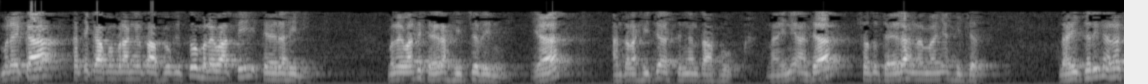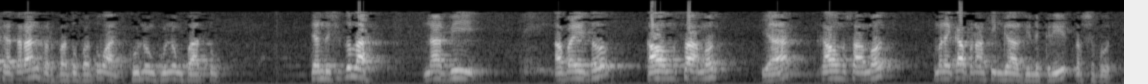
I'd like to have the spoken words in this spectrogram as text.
mereka ketika peperangan Tabuk itu melewati daerah ini. Melewati daerah Hijr ini, ya antara Hijaz dengan Tabuk. Nah ini ada suatu daerah namanya Hijaz. Nah Hijaz ini adalah dataran berbatu-batuan, gunung-gunung batu. Dan di situlah Nabi apa itu kaum Samud, ya kaum Samud mereka pernah tinggal di negeri tersebut.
